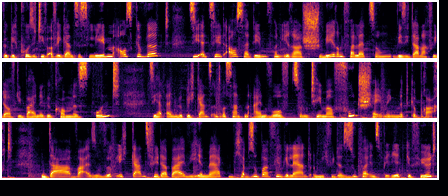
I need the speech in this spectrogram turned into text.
wirklich positiv auf ihr ganzes Leben ausgewirkt. Sie erzählt außerdem von ihrer schweren Verletzung, wie sie danach wieder auf die Beine gekommen ist und Sie hat einen wirklich ganz interessanten Einwurf zum Thema Foodshaming mitgebracht. Da war also wirklich ganz viel dabei, wie ihr merkt. Ich habe super viel gelernt und mich wieder super inspiriert gefühlt.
